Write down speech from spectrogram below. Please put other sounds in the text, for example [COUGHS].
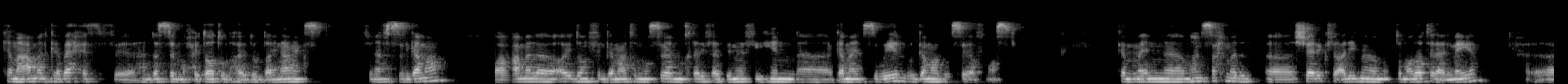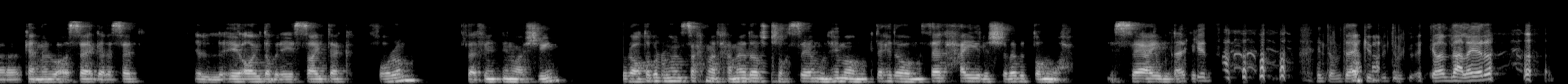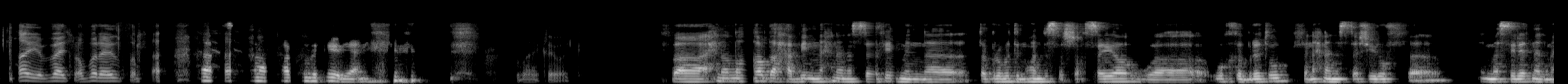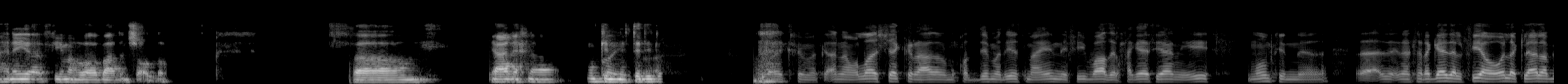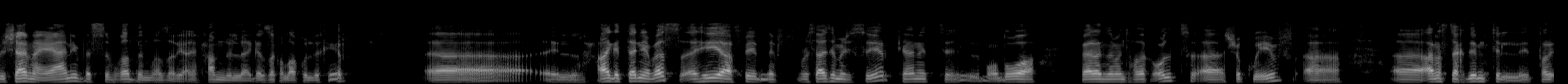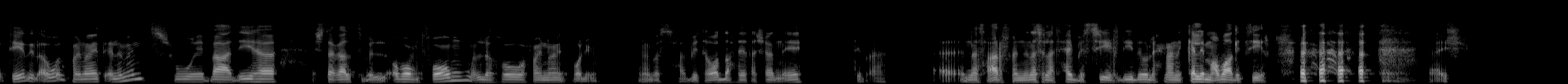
كما عمل كباحث في هندسة المحيطات وال hydrodynamics في نفس الجامعة. وعمل أيضا في الجامعات المصرية المختلفة بما فيهن جامعة زويل والجامعة الروسية في مصر. كما ان مهندس أحمد شارك في العديد من المؤتمرات العلمية. كان من رؤساء جلسات ال AIAA SciTech Forum في 2022 ويعتبر المهندس أحمد حمادة شخصية ملهمة ومجتهدة ومثال حي للشباب الطموح الساعي متأكد؟ [LAUGHS] أنت متأكد أنت الكلام ده عليا أنا؟ [LAUGHS] طيب ماشي ربنا يستر بخير يعني. [LAUGHS] الله يكرمك. فاحنا النهارده حابين إن إحنا نستفيد من تجربة المهندس الشخصية وخبرته في إن إحنا نستشيره في مسيرتنا المهنية فيما هو بعد إن شاء الله. ف يعني إحنا ممكن طيب. نبتدي الله يكرمك. أنا والله شاكر على المقدمة ديت مع إن في بعض الحاجات يعني إيه ممكن نتجادل فيها وأقول لك لا لا مش أنا يعني بس بغض النظر يعني الحمد لله. جزاك الله كل خير. آه الحاجة التانية بس هي في في رسالة الماجستير كانت الموضوع فعلا زي ما أنت حضرتك قلت shock wave آه آه أنا استخدمت الطريقتين الأول finite element وبعديها اشتغلت بال OpenFOAM اللي هو finite volume أنا بس حبيت أوضح ديت عشان إيه؟ تبقى الناس عارفة إن الناس اللي هتحب ال CFD دول إحنا هنتكلم مع بعض كتير. [LAUGHS] ماشي.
